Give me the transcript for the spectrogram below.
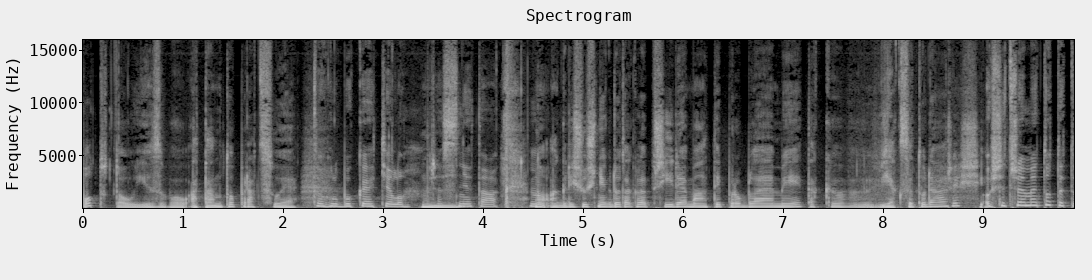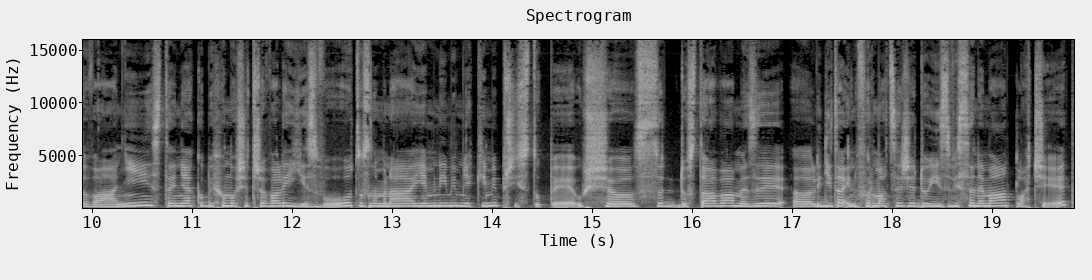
pod tou jizvou a tam to pracuje. To hluboké tělo, hmm. přesně tak. No. no a když už někdo takhle přijde, má ty problémy, tak eh, jak se to dá řešit? Ošetřujeme to tetování, stejně jako bychom ošetřovali jizvu, to znamená jemnými měkkými přístupy. Už eh, se dostává mezi eh, lidi ta informace, že do jizvy se nemá tlačit,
